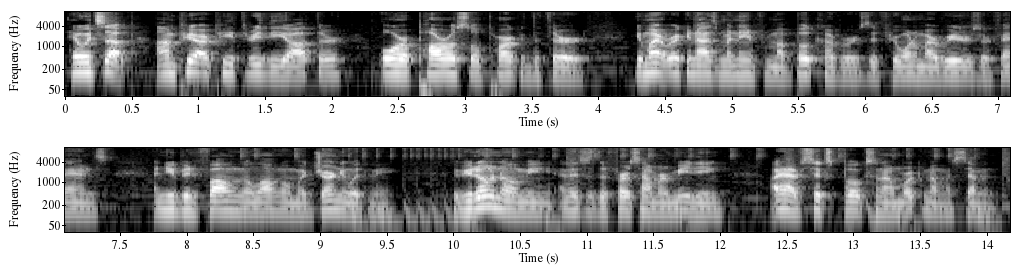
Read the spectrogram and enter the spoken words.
Hey, what's up? I'm PRP3 the author, or Paul Russell Parker III. You might recognize my name from my book covers if you're one of my readers or fans, and you've been following along on my journey with me. If you don't know me, and this is the first time we're meeting, I have six books and I'm working on my seventh.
